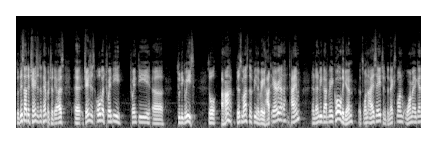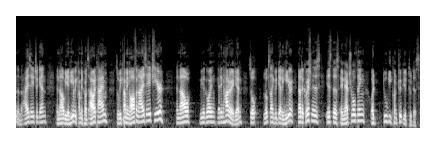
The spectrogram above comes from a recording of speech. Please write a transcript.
so these are the changes in temperature, there are uh, changes over 20, 20 uh, 2 degrees. So, uh-huh, this must have been a very hot area time, and then we got very cold again. That's one ice age, and the next one warmer again, and an ice age again, and now we are here, we're coming towards our time, so we're coming off an ice age here, and now we are going, getting hotter again. So, looks like we're getting here. Now, the question is, is this a natural thing, or do we contribute to this?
